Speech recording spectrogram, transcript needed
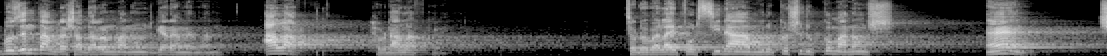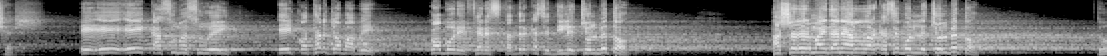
বুঝেন তো আমরা সাধারণ মানুষ, গ্রামের মানুষ। আলাপ আমরা আলাপ করি ছোটবেলায় পড়ছি না, মূর্খ সুরুক্ষ মানুষ। হ্যাঁ? শেষ। এ এই কাসুমাসু এই এই কথার জবাবে কবরে ফেরেস তাদের কাছে দিলে চলবে তো? হাসরের ময়দানে আল্লাহর কাছে বললে চলবে তো? তো?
